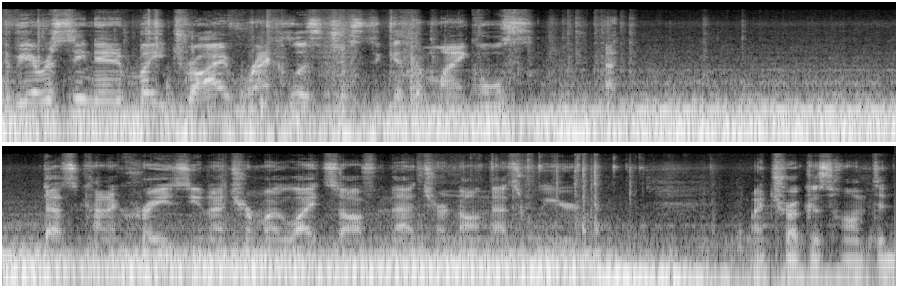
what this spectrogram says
Have you ever seen anybody drive reckless just to get to Michael's? That, that's kind of crazy, and I turned my lights off and that turned on. That's weird. My truck is haunted.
